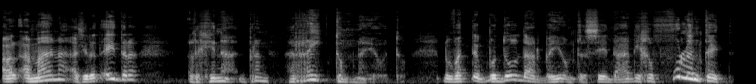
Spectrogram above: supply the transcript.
al-amana as jy dit uitdra, dit bring rykdom na jou toe. Nou wat ek bedoel daarby om te sê daardie gevoelendheid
